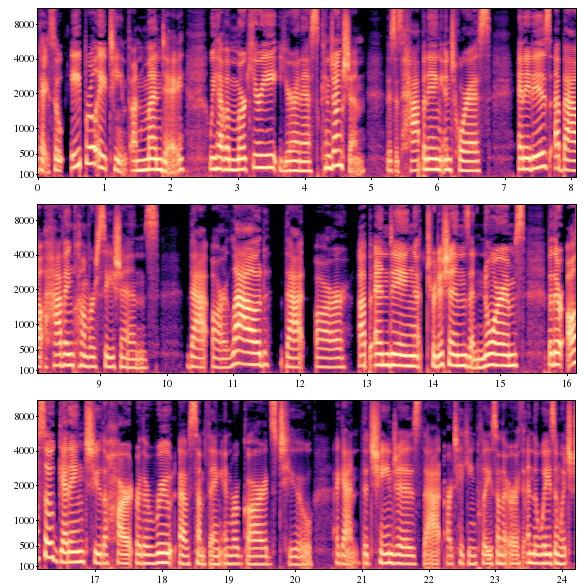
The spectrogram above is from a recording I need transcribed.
Okay, so April 18th, on Monday, we have a Mercury Uranus conjunction. This is happening in Taurus, and it is about having conversations that are loud, that are upending traditions and norms, but they're also getting to the heart or the root of something in regards to, again, the changes that are taking place on the earth and the ways in which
